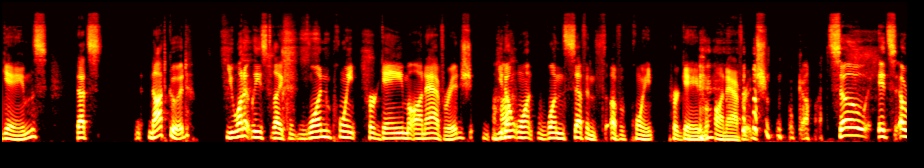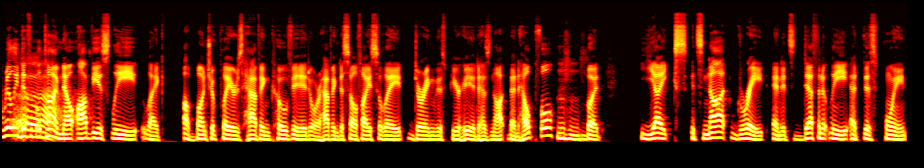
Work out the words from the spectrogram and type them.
games. That's not good. You want at least like one point per game on average. You Uh-huh. don't want one seventh of a point per game on average. Oh God. So it's a really difficult Ugh. time. Now, obviously, like a bunch of players having COVID or having to self isolate during this period has not been helpful, Mm-hmm. but yikes, it's not great. And it's definitely at this point,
